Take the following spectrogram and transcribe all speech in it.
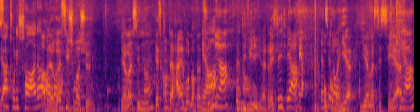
ist Ja. natürlich schade. Aber der Rösti ist schon mal schön. Der Rösti. Jetzt kommt der Heilbutt noch dazu. Ja. Ja. Und die Vinaigrette, richtig? Ja, Ja. Oh, guck mal genau. hier. Hier haben wir das Dessert. Ja,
